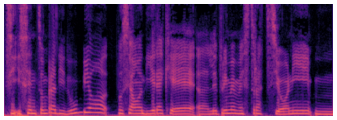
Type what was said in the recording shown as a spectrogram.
Sì, senza ombra di dubbio possiamo dire che eh, le prime mestruazioni mh,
